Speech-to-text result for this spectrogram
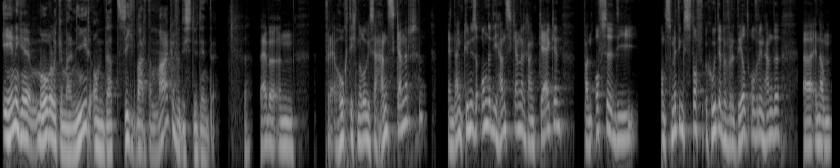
enige mogelijke manier om dat zichtbaar te maken voor die studenten? Wij hebben een vrij hoogtechnologische handscanner. En dan kunnen ze onder die handscanner gaan kijken van of ze die ontsmettingsstof goed hebben verdeeld over hun handen. Eh, en dan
